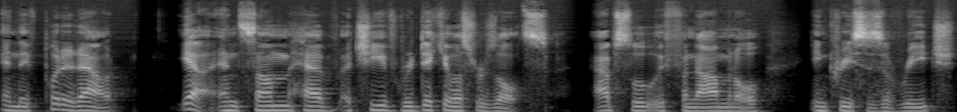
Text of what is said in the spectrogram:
and they've put it out. Yeah, and some have achieved ridiculous results, absolutely phenomenal increases of reach,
